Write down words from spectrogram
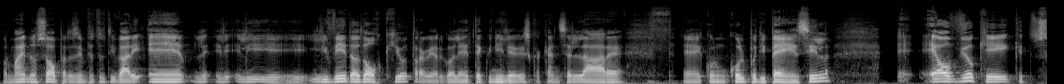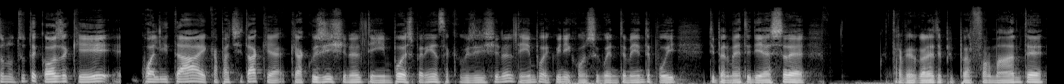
ormai non so, per esempio tutti i vari eh, li, li, li, vedo ad occhio, tra virgolette, quindi li riesco a cancellare eh, con un colpo di pencil. È, ovvio che, che sono tutte cose che qualità e capacità che, che, acquisisci nel tempo, esperienza che acquisisci nel tempo e quindi conseguentemente poi ti permette di essere tra virgolette più performante.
